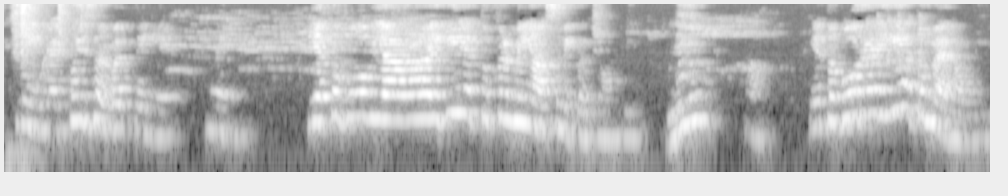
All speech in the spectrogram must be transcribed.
नहीं मैं कोई ज़रूरत नहीं है नहीं। या तो वो यहाँ आएगी या तो फिर मैं यहाँ से निकल जाऊँगी। हम्म? हाँ या तो वो रहेगी या तो मैं रहूँगी।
